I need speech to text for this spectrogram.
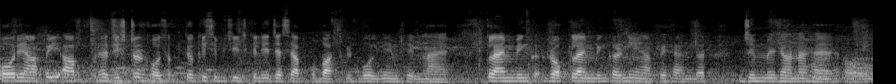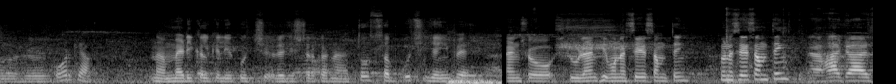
और यहाँ पे आप रजिस्टर हो सकते हो किसी भी चीज़ के लिए। जैसे आपको बास्केटबॉल गेम खेलना है क्लाइंबिंग रॉक क्लाइंबिंग करनी है यहाँ पे, है अंदर। जिम में जाना है और और क्या? ना मेडिकल के लिए कुछ रजिस्टर करना है। तो सब कुछ यहीं पे। है एंड शो स्टूडेंट ही want say something you want to say something? Uh, hi guys.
